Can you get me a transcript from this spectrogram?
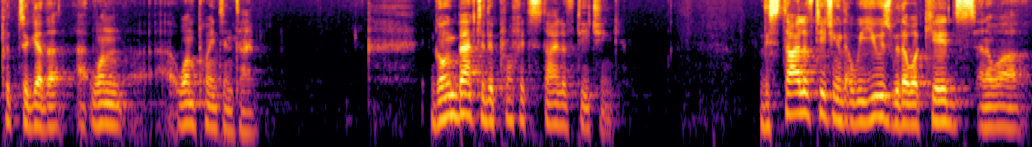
put together at one, at one point in time. Going back to the Prophet's style of teaching, the style of teaching that we use with our kids and our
